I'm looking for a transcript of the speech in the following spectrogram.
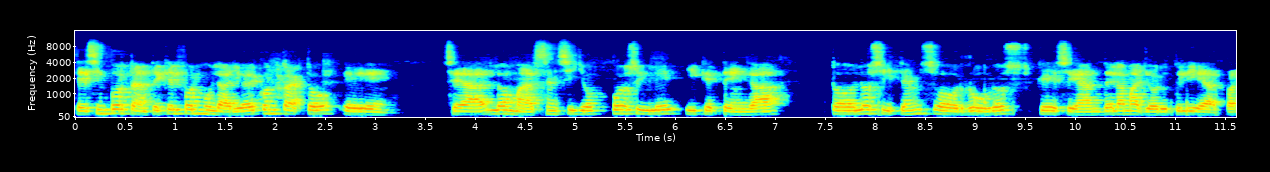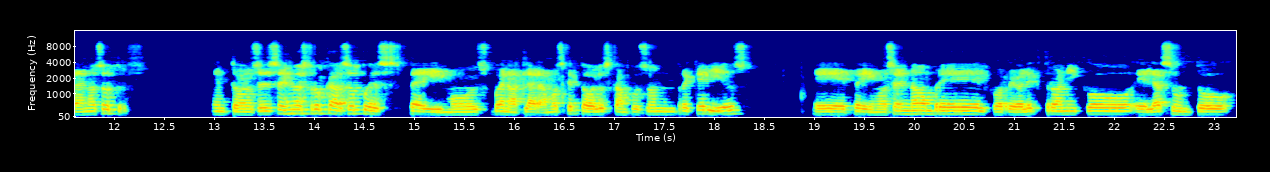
es importante que el formulario de contacto eh, sea lo más sencillo posible y que tenga todos los ítems o rubros que sean de la mayor utilidad para nosotros. Entonces, en nuestro caso, pues pedimos, bueno, aclaramos que todos los campos son requeridos, eh, pedimos el nombre, el correo electrónico, el asunto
